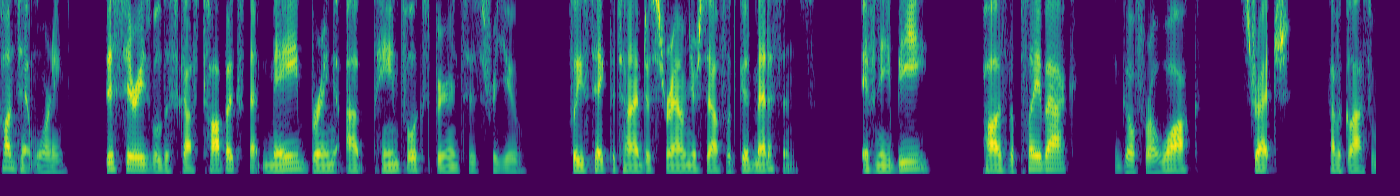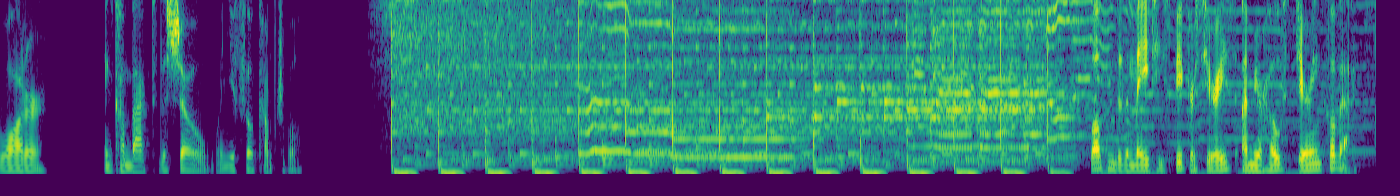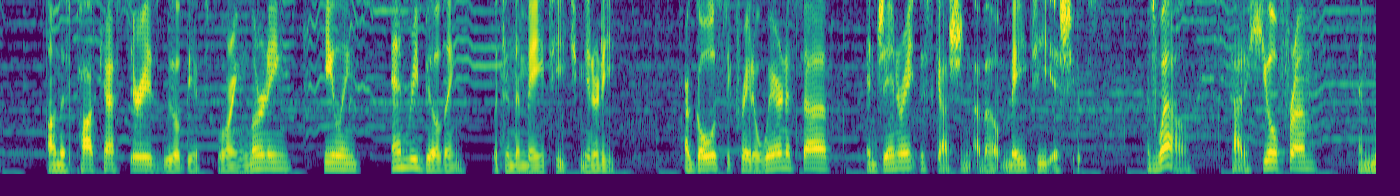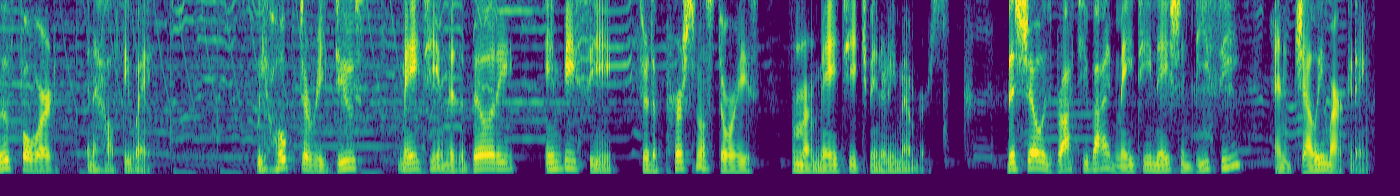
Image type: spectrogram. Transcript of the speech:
Content warning this series will discuss topics that may bring up painful experiences for you. Please take the time to surround yourself with good medicines. If need be, pause the playback and go for a walk, stretch, have a glass of water, and come back to the show when you feel comfortable. Welcome to the Métis Speaker Series. I'm your host, Darian Kovacs. On this podcast series, we will be exploring learning, healing, and rebuilding within the Métis community. Our goal is to create awareness of and generate discussion about Métis issues, as well as how to heal from and move forward in a healthy way. We hope to reduce Métis invisibility in BC through the personal stories from our Métis community members. This show is brought to you by Métis Nation BC and Jelly Marketing.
